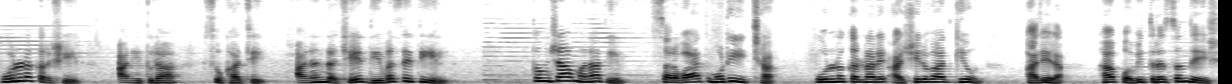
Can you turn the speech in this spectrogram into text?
पूर्ण करशील आणि तुला सुखाचे आनंदाचे दिवस येतील. तुमच्या मनातील सर्वात मोठी इच्छा पूर्ण करणारे आशीर्वाद घेऊन आलेला हा पवित्र संदेश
